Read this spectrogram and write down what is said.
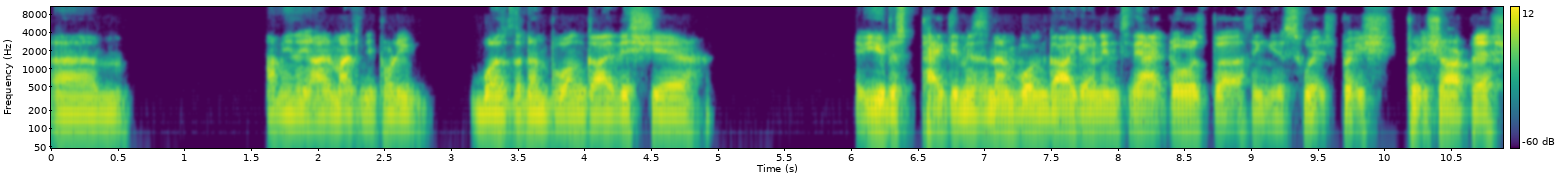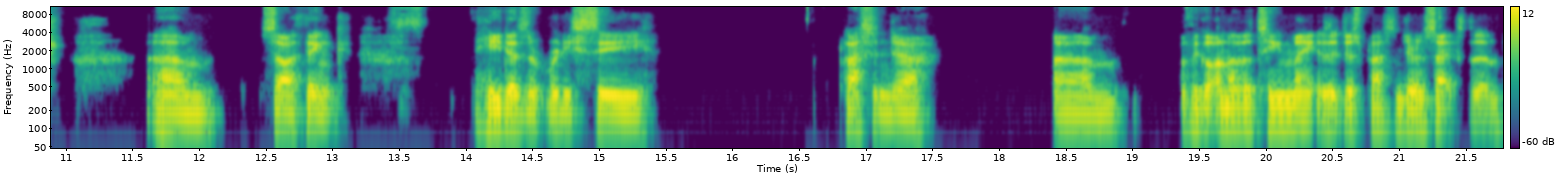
Um, I mean, I imagine he probably was the number one guy this year. You just pegged him as the number one guy going into the outdoors, but I think his switched pretty pretty sharpish. Um, so I think he doesn't really see Plessinger. Um, have they got another teammate? Is it just Plessinger and Sexton?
